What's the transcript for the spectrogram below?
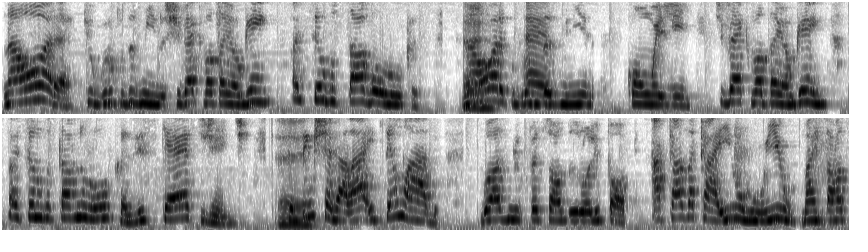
Na hora que o grupo dos meninos tiver que votar em alguém, vai ser o Gustavo ou o Lucas. Na É. hora que o grupo É. das meninas com o Eli tiver que votar em alguém, vai ser no Gustavo e no Lucas. Esquece, gente. Você É. tem que chegar lá e ter um lado. Gosto o pessoal do Lollipop. A casa caiu, ruiu, mas tava,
